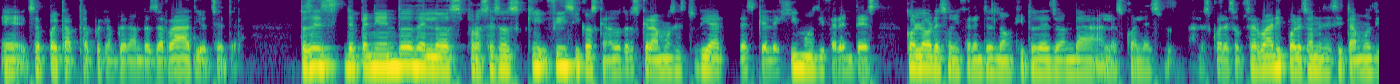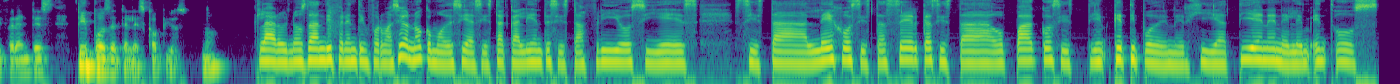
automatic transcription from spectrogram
eh, se puede captar, por ejemplo, en ondas de radio, etc. Entonces, dependiendo de los procesos físicos que nosotros queramos estudiar, es que elegimos diferentes colores o diferentes longitudes de onda a las cuales, a las cuales observar y por eso necesitamos diferentes tipos de telescopios, ¿no? Claro, y nos dan diferente información, ¿no? Como decía, si está caliente, si está frío, si es, si está lejos, si está cerca, si está opaco, si qué tipo de energía tienen, elementos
